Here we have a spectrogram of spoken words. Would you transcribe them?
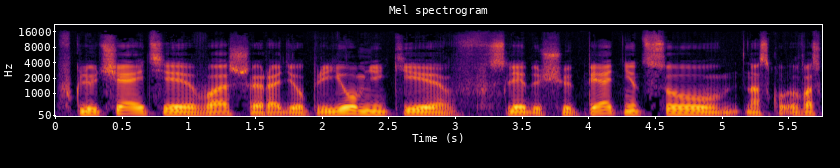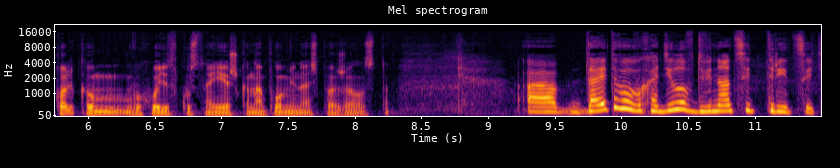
включайте ваши радиоприемники в следующую пятницу. Во сколько выходит вкусноежка? Напомни, Настя, пожалуйста. А, до этого выходила в 12.30.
